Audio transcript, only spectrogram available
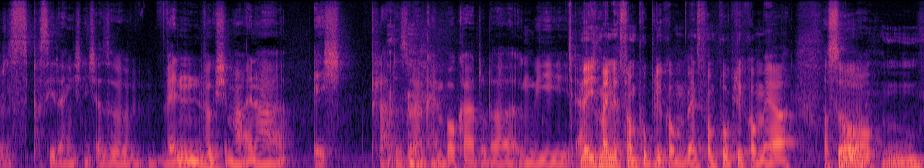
das passiert eigentlich nicht. Also wenn wirklich immer einer echt platt ist oder keinen Bock hat oder irgendwie... Nee, ich meine jetzt vom Publikum. Wenn es vom Publikum her... Ach so. so mm.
